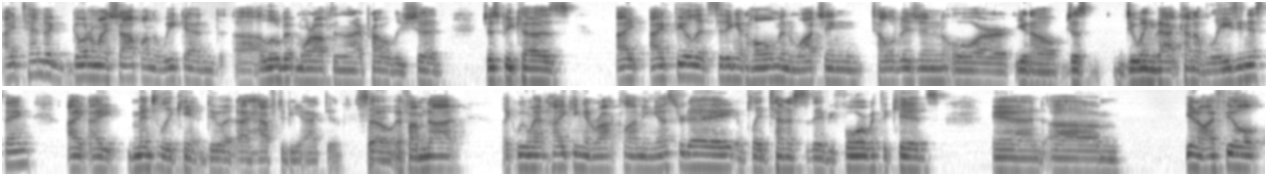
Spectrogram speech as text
I tend to go to my shop on the weekend uh, a little bit more often than I probably should, just because I I feel that sitting at home and watching television or you know just doing that kind of laziness thing, I, I mentally can't do it. I have to be active. So if I'm not like we went hiking and rock climbing yesterday and played tennis the day before with the kids, and um, you know I feel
